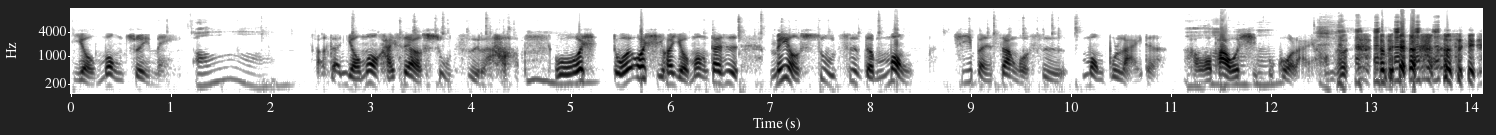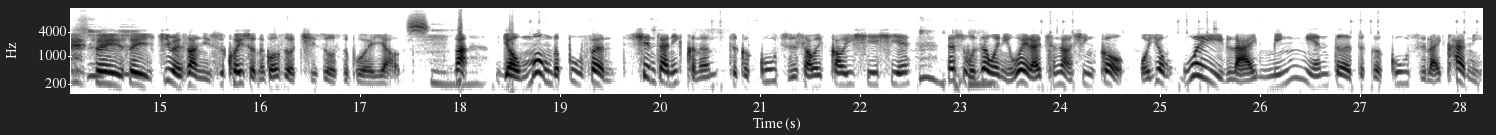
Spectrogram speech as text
有梦最美哦。但有梦还是要有数字啦。哈。我我我喜欢有梦，但是没有数字的梦。基本上我是梦不来的，好，我怕我醒不过来，所以所以所以基本上你是亏损的公司，我其实我是不会要的。是，那有梦的部分，现在你可能这个估值稍微高一些些，嗯，但是我认为你未来成长性够，我用未来明年的这个估值来看你，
